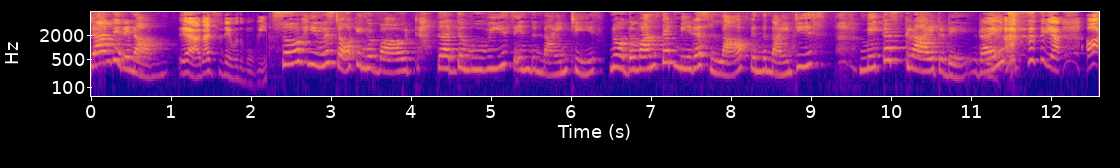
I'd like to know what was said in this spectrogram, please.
Jaan Tere Naam. Yeah, that's the name of the movie. So he was talking about that the movies in the 90s, no, the ones that made us laugh in the 90s make us cry today, right? yeah. Oh,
